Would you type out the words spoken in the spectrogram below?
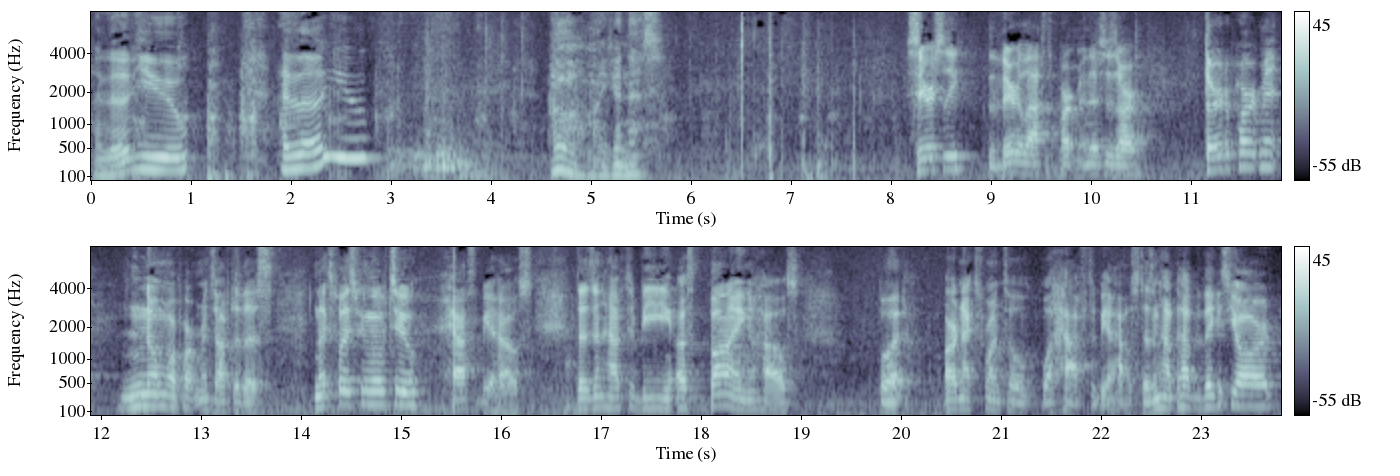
I love you. I love you. Oh my goodness. Seriously, the very last apartment. This is our third apartment. No more apartments after this. Next place we move to has to be a house. Doesn't have to be us buying a house, but our next rental will have to be a house. Doesn't have to have the biggest yard or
